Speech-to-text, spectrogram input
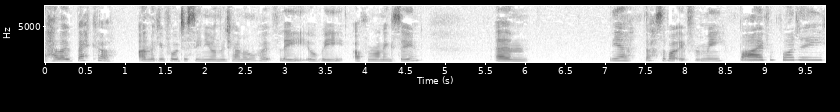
hello, Becca. I'm looking forward to seeing you on the channel. Hopefully, you'll be up and running soon. Um, yeah, that's about it from me. Bye, everybody.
